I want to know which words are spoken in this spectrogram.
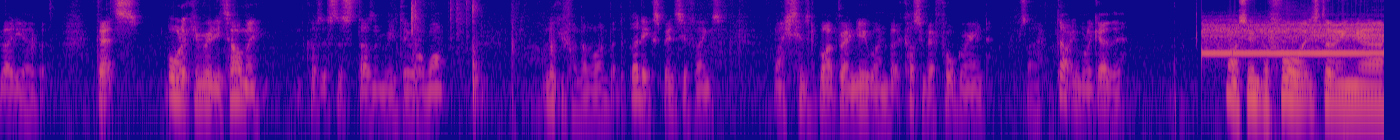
radio. But that's all it can really tell me because it just doesn't really do what I want. I'm looking for another one, but they're bloody expensive things. I actually tempted to buy a brand new one, but it cost me about four grand, so don't really want to go there. So in before it's doing, uh,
